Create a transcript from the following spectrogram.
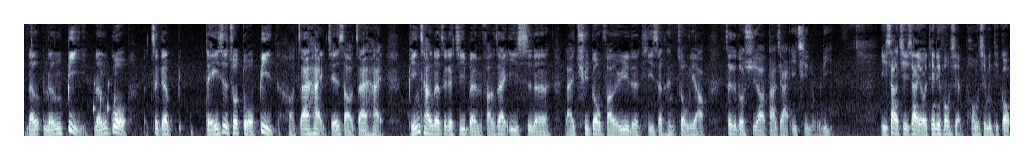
能能避能过这个。等于是说躲避好灾害，减少灾害。平常的这个基本防灾意识呢，来驱动防御力的提升很重要。这个都需要大家一起努力。以上气象由天地风险彭启明提供。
